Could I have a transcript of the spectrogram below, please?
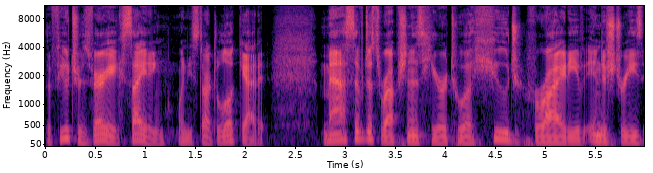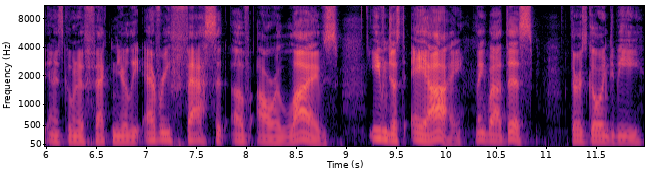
The future is very exciting when you start to look at it. Massive disruption is here to a huge variety of industries, and it's going to affect nearly every facet of our lives. Even just AI. Think about this there's going to be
